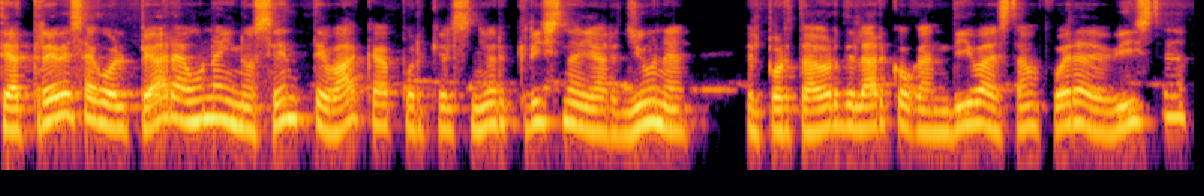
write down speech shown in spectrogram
te atreves a golpear a una inocente vaca porque el señor Krishna y Arjuna, el portador del arco Gandiva, están fuera de vista.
